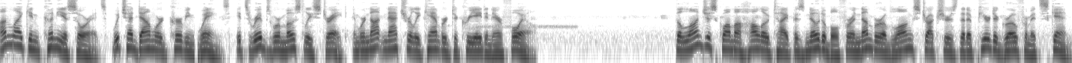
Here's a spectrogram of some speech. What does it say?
Unlike in Kuehneosaurids, which had downward curving wings, its ribs were mostly straight, and were not naturally cambered to create an airfoil. The Longisquama holotype is notable for a number of long structures that appear to grow from its skin.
